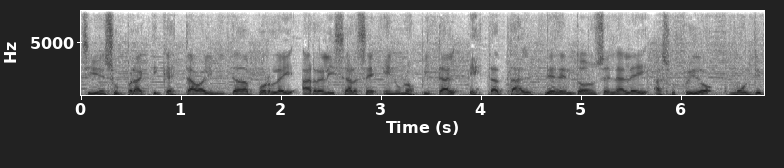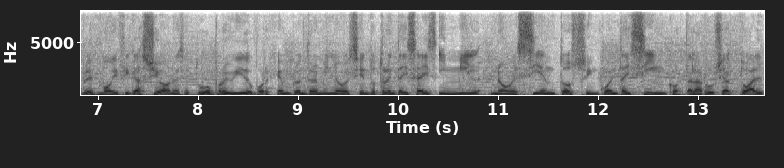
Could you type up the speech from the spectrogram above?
si bien su práctica estaba limitada por ley a realizarse en un hospital estatal. Desde entonces la ley ha sufrido múltiples modificaciones, estuvo prohibido por ejemplo entre 1936 y 1955 hasta la Rusia actual,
